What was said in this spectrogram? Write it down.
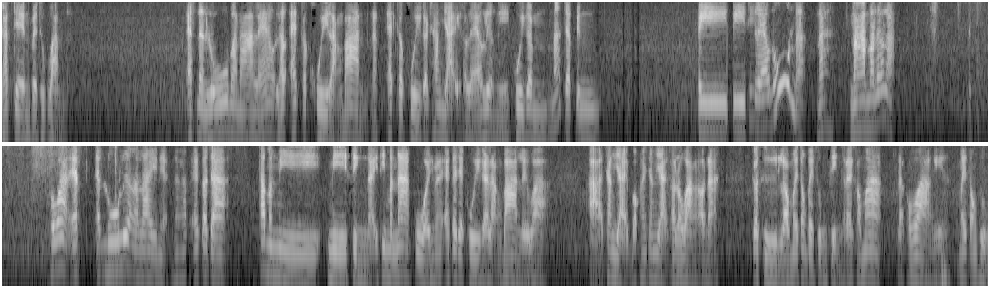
ชัดเจนไปทุกวันแอดนั้นรู้มานานแล้ว แล้วแอดก็คุยหลังบ้านนะแอดก็คุยกับช่างใหญ่เขาแล้ว เรื่องนี้คุยกันน่าจะเป็นปีปีที่แล้วนู่นน่ะ นะ นานมาแล้วล่ะ เพราะว่าแอดแอดรู้เรื่องอะไรเนี่ยนะครับ แอดก็จะถ้ามันมีมีสิ่งไหนที่มันน่ากลัวใช่ไหมแอดก็จะคุยกับหลังบ้านเลยว่า อ่า ช่างใหญ่บอกให้ช่างใหญ่เขาระวังเอานะก็คือเราไม่ต้องไปสูงสิงอะไรเขามาก แล้วก็ว่าอย่างนี้ไม่ต้องสูง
